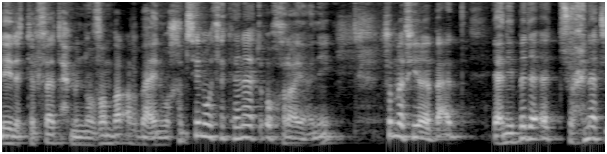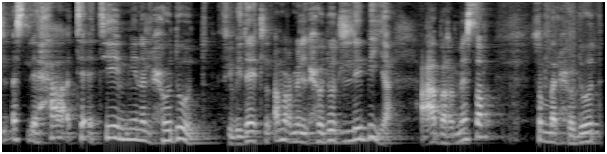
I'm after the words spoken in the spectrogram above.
ليلة الفاتح من نوفمبر 54 وثكنات أخرى يعني. ثم فيما بعد يعني بدأت شحنات الأسلحة تأتي من الحدود في بداية الأمر من الحدود الليبية عبر مصر ثم الحدود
